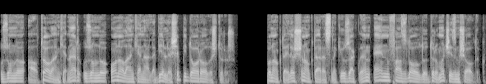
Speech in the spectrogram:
uzunluğu 6 olan kenar, uzunluğu 10 olan kenarla birleşip bir doğru oluşturur. Bu nokta ile şu nokta arasındaki uzaklığın en fazla olduğu durumu çizmiş olduk.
